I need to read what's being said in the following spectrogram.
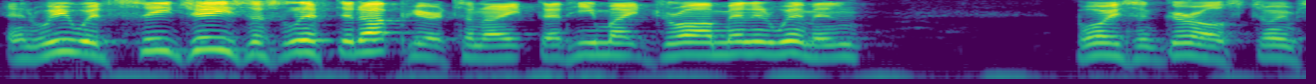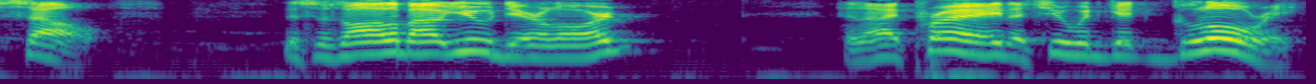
And we would see Jesus lifted up here tonight that he might draw men and women, boys and girls, to himself. This is all about you, dear Lord. And I pray that you would get glory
